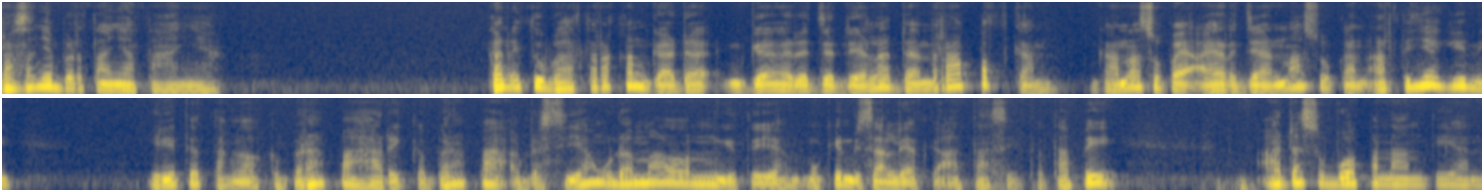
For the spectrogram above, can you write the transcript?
Rasanya bertanya-tanya. Kan itu bahtera kan gak ada, gak ada jendela dan rapat kan. Karena supaya air jangan masuk kan. Artinya gini, ini tuh tanggal keberapa, hari keberapa, ada siang udah malam gitu ya. Mungkin bisa lihat ke atas sih. Tetapi ada sebuah penantian.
